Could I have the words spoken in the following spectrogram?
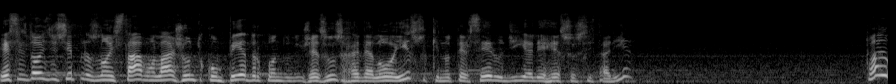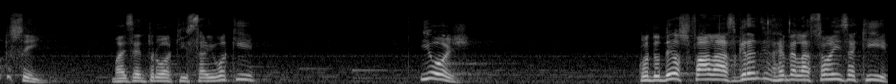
Esses dois discípulos não estavam lá junto com Pedro quando Jesus revelou isso, que no terceiro dia ele ressuscitaria? Claro que sim. mas entrou aqui e saiu aqui. E hoje? Quando Deus fala as grandes revelações aqui,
